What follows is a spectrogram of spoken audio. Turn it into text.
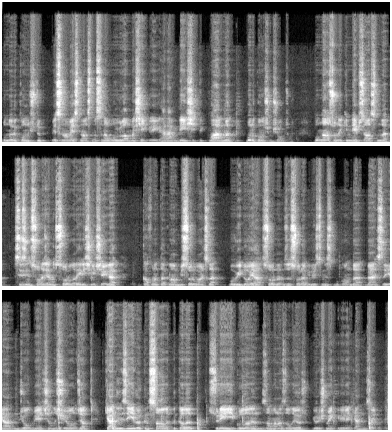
Bunları konuştuk ve sınav esnasında sınavın uygulanma şekliyle ilgili herhangi bir değişiklik var mı? Bunu konuşmuş olduk. Bundan sonrakinin hepsi aslında sizin soracağınız sorulara ilişkin şeyler. Kafana takılan bir soru varsa bu videoya sorularınızı sorabilirsiniz. Bu konuda ben size yardımcı olmaya çalışıyor olacağım. Kendinize iyi bakın, sağlıklı kalın, süreyi iyi kullanın, zaman azalıyor. Görüşmek dileğiyle kendinize iyi bakın.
